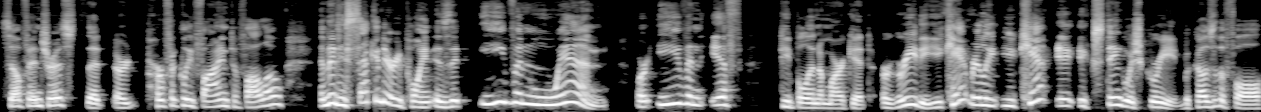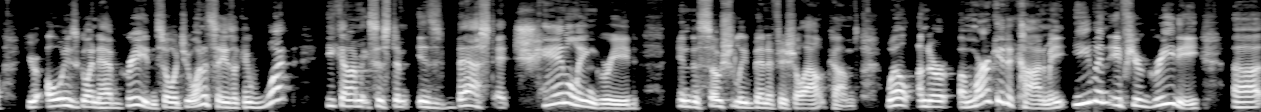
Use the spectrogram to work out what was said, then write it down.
self interest that are perfectly fine to follow. And then his secondary point is that even when or even if people in a market are greedy you can't really you can't extinguish greed because of the fall you're always going to have greed and so what you want to say is okay what economic system is best at channeling greed into socially beneficial outcomes? Well, under a market economy, even if you're greedy, uh,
